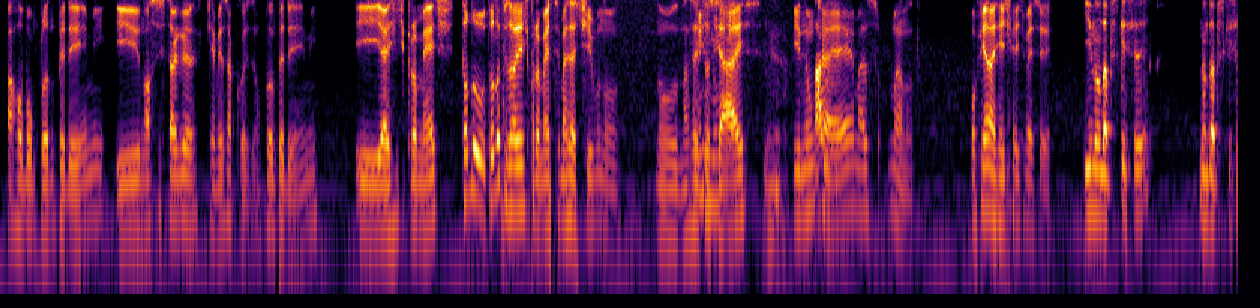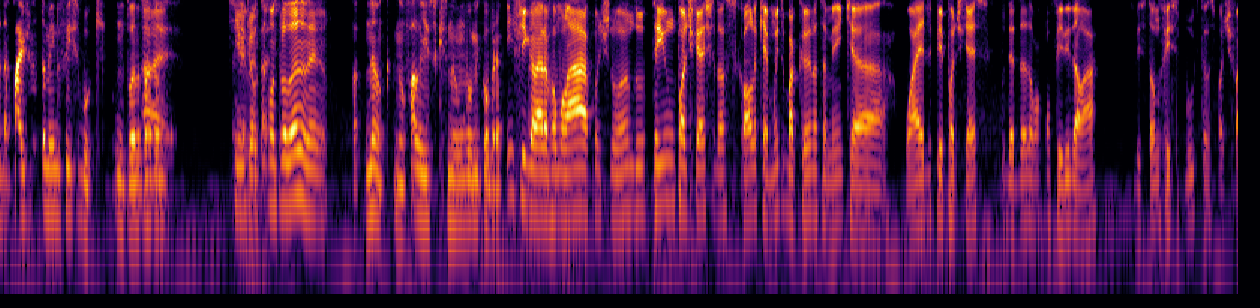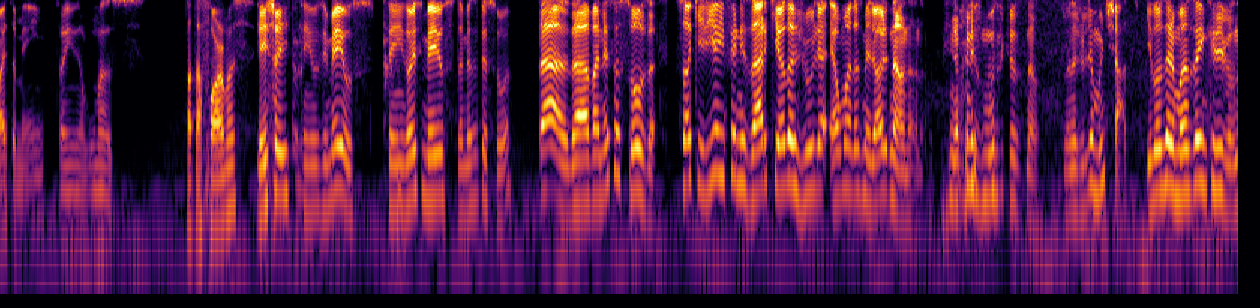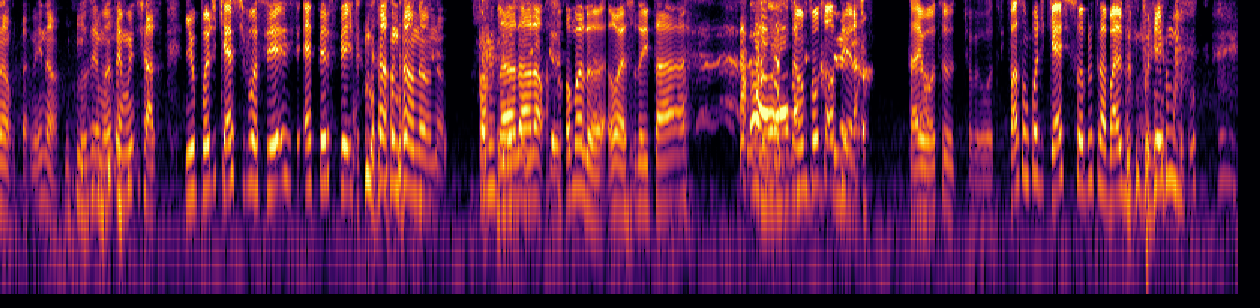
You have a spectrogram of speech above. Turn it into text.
arroba umplanopdm E nosso Instagram, que é a mesma coisa, umplanopdm. E a gente promete, todo, todo episódio a gente promete ser mais ativo no, no- nas redes E nunca. sociais. E nunca Ah, é, mas, mano, confia na gente que a gente vai ser. E não dá pra esquecer. Não dá pra esquecer da página também do Facebook. Um plano para Ah, dominar. é. Que É o John tá controlando, né? Não, não fala isso que senão vão me cobrar. Enfim, galera, vamos lá, continuando. Tem um podcast da escola que é muito bacana também, que é o ALP Podcast. Se puder dar uma conferida lá. Eles estão no Facebook, estão no Spotify também, estão em algumas plataformas. E é isso aí. Tem os e-mails. Tem dois e-mails da mesma pessoa. Da, da Vanessa Souza. Só queria infernizar que Ana Júlia é uma das melhores. Não, não, não. Melhores músicas, não. Ana Júlia é muito chato. E Los Hermanos é incrível. Não, também não. Los Hermanos é muito chato. E o podcast de vocês é perfeito. Não, não, não, não. Só mentira. Não, não, não. Ô, mano, ô, essa daí tá. Tá um pouco alterado. Tá, e o outro. Deixa eu ver o outro. Faça um podcast sobre o trabalho do Brendo.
